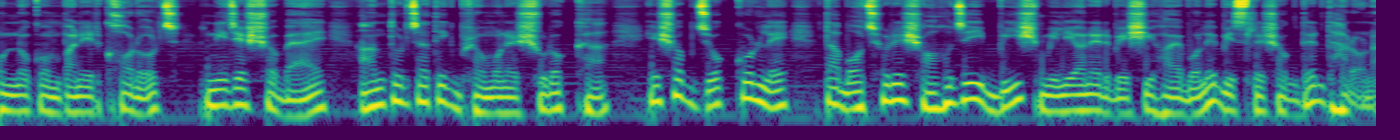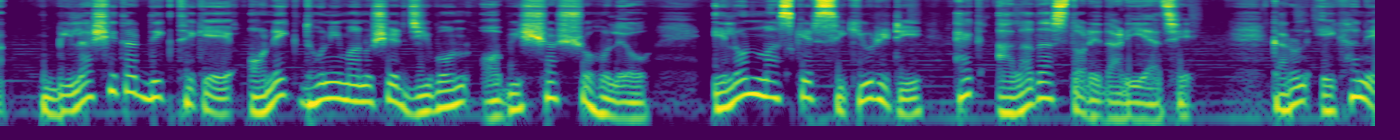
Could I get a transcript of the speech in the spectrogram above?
অন্য কোম্পানির খরচ, নিজস্ব ব্যয়, আন্তর্জাতিক ভ্রমণের সুরক্ষা, এসব যোগ করলে তা বছরে সহজেই ২০ মিলিয়নের বেশি হয় বলে বিশ্লেষকদের ধারণা। বিলাসিতার দিক থেকে অনেক ধনী মানুষের জীবন অবিশ্বাস্য হলেও এলন মাস্কের সিকিউরিটি এক আলাদা স্তরে দাঁড়িয়ে আছে, কারণ এখানে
